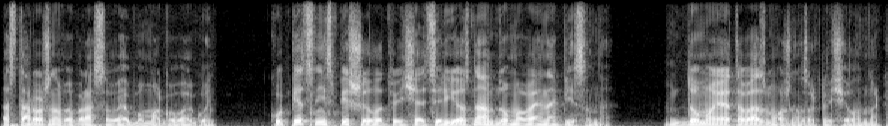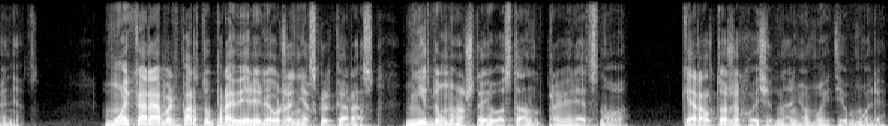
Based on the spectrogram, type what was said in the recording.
осторожно выбрасывая бумагу в огонь. Купец не спешил отвечать, серьезно обдумывая написанное. «Думаю, это возможно», — заключил он наконец. «Мой корабль в порту проверили уже несколько раз. Не думаю, что его станут проверять снова. Кэрол тоже хочет на нем уйти в море.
